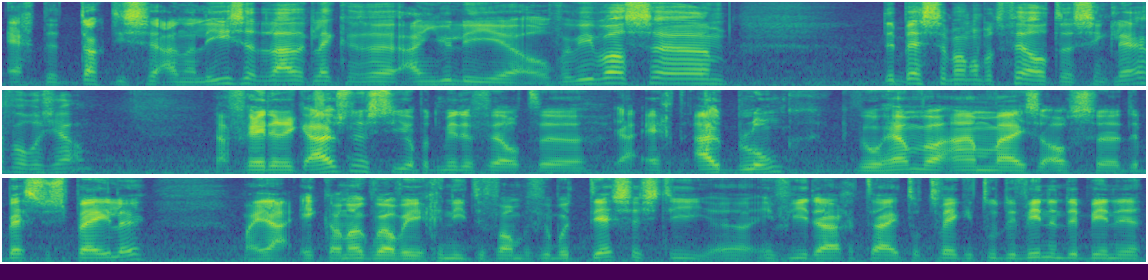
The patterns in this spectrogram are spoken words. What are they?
echt de tactische analyse, daar laat ik lekker aan jullie over. Wie was de beste man op het veld, Sinclair, volgens jou? Nou, Frederik Uisnes, die op het middenveld uh, ja, echt uitblonk. Ik wil hem wel aanwijzen als uh, de beste speler. Maar ja, ik kan ook wel weer genieten van bijvoorbeeld Dessus, die uh, in vier dagen tijd tot twee keer toe de winnende binnen,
